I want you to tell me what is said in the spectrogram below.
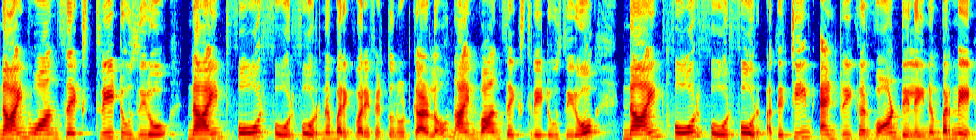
9163209444 ਨੰਬਰ ਇੱਕ ਵਾਰੀ ਫਿਰ ਤੋਂ ਨੋਟ ਕਰ ਲਓ। 916320 9444 ਅਤੇ ਟੀਮ ਐਂਟਰੀ ਕਰਵਾਉਣ ਦੇ ਲਈ ਨੰਬਰ ਨੇ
